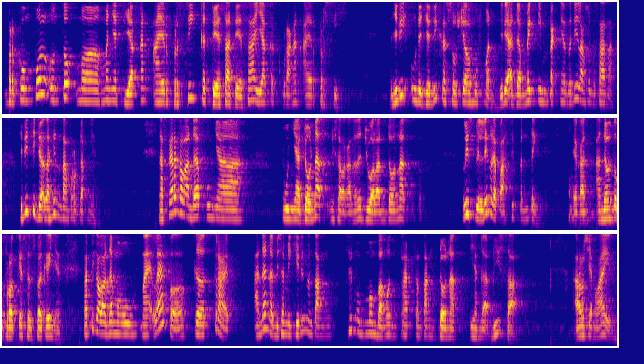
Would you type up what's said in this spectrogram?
berkumpul untuk me menyediakan air bersih ke desa-desa yang kekurangan air bersih. Jadi udah jadi ke social movement. Jadi ada make impact-nya tadi langsung ke sana. Jadi tidak lagi tentang produknya. Nah sekarang kalau anda punya punya donat misalkan anda jualan donat, itu, list building udah pasti penting. ya kan? Anda untuk broadcast dan sebagainya. Tapi kalau Anda mau naik level ke tribe, Anda nggak bisa mikirin tentang saya mau membangun tribe tentang donat, ya nggak bisa. Harus yang lain.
